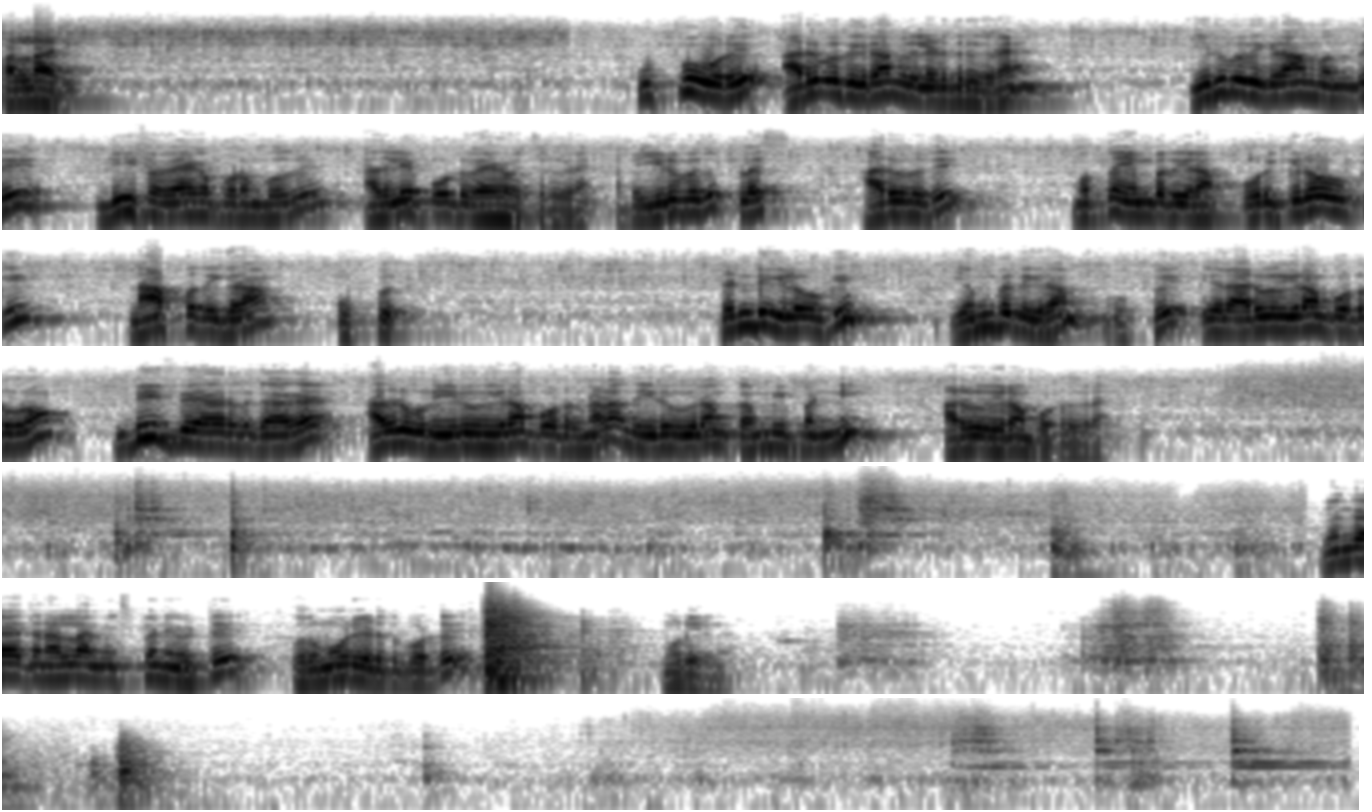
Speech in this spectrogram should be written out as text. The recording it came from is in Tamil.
பல்லாரி. உப்பு ஒரு அறுபது கிராம் இதில் எடுத்துருக்கிறேன். இருபது கிராம் வந்து பீஃபை வேக போடும்போது அதிலே போட்டு வேக வச்சுருக்கிறேன். அப்போ இருபது ப்ளஸ் அறுபது மொத்தம் எண்பது கிராம். ஒரு கிலோவுக்கு நாற்பது கிராம் உப்பு. ரெண்டு கிலோவுக்கு எண்பது கிராம் உப்பு இதில் அறுபது கிராம் போட்டிருக்கிறோம். பீஃப் வேகிறதுக்காக அதில் ஒரு இருபது கிராம் போட்டிருக்கனால அந்த இருபது கிராம் கம்மி பண்ணி அறுபது கிராம் போட்டிருக்கிறேன். வெங்காயத்தை நல்லா மிக்ஸ் பண்ணி விட்டு ஒரு மூடி எடுத்து போட்டு மூடிடுங்க.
